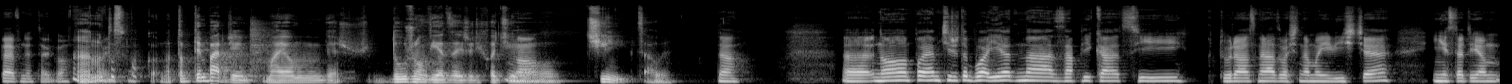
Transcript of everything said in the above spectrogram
pewny tego. A, no to spoko. No to tym bardziej mają, wiesz, dużą wiedzę, jeżeli chodzi no. o silnik cały. Tak. No, powiem ci, że to była jedna z aplikacji, która znalazła się na mojej liście i niestety ją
